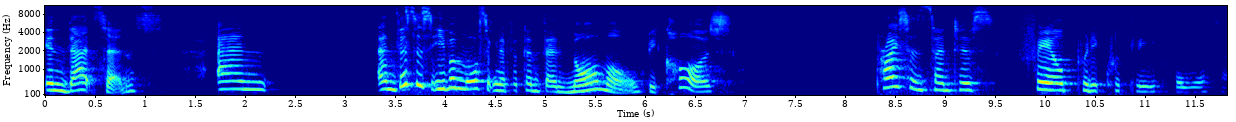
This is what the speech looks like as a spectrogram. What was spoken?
in that sense. And and this is even more significant than normal because price incentives fail pretty quickly for water.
